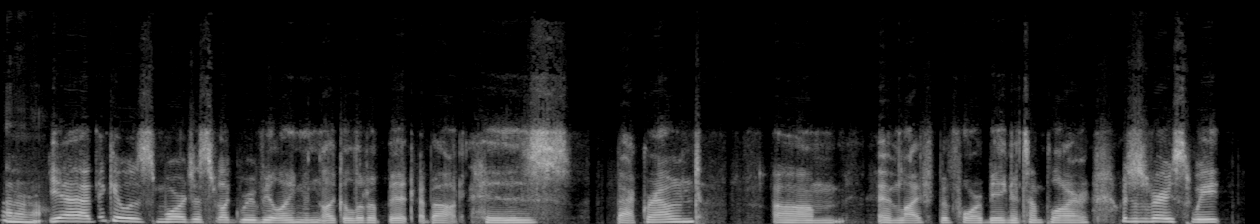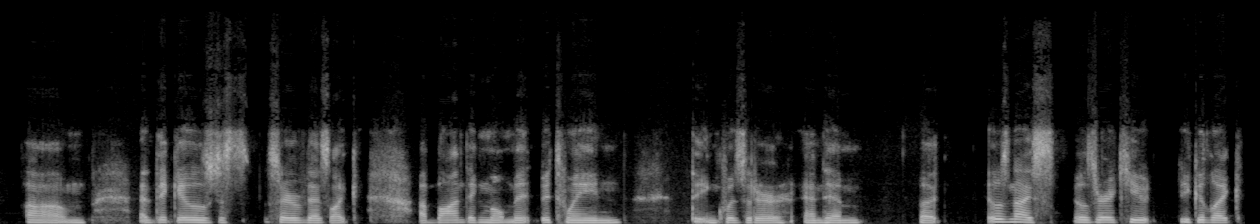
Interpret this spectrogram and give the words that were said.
I don't know. Yeah, I think it was more just like revealing like a little bit about his background um, and life before being a Templar, which is very sweet. Um, I think it was just served as like a bonding moment between the Inquisitor and him. But it was nice. It was very cute. You could like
